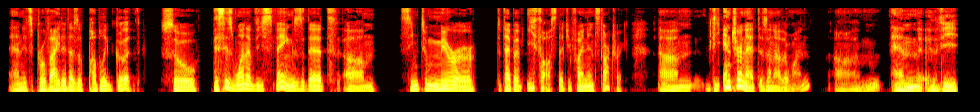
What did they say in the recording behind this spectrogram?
And it's provided as a public good. So this is one of these things that um, seem to mirror the type of ethos that you find in Star Trek. Um, the internet is another one. Um, and the,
